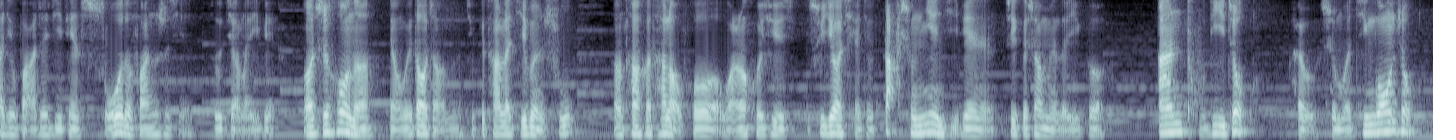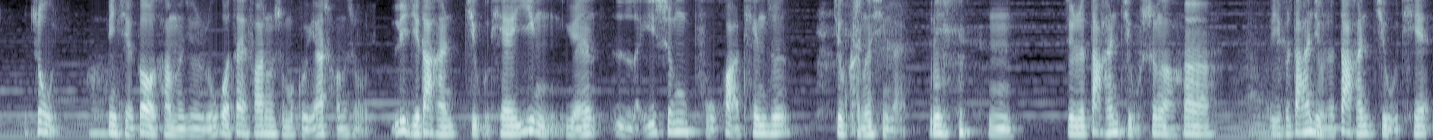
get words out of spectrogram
他就把这几天所有的发生事情都讲了一遍。然后之后呢，两位道长呢就给他了几本书。让他和他老婆晚上回去睡觉前就大声念几遍这个上面的一个安土地咒，还有什么金光咒咒语，并且告诉他们，就是如果再发生什么鬼压床的时候，立即大喊九天应元雷声普化天尊，就可能醒来。你嗯，就是大喊九声啊，嗯，也不是大喊九声，大喊九天。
